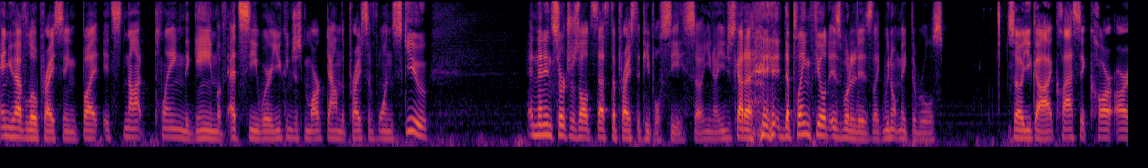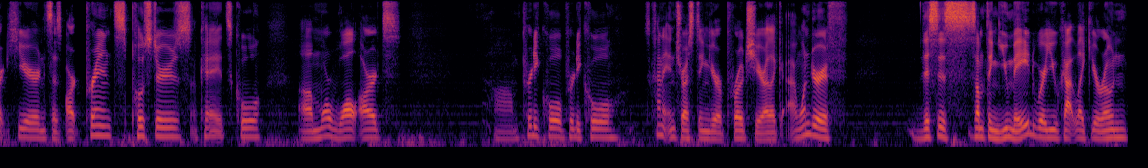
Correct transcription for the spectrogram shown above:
and you have low pricing, but it's not playing the game of Etsy where you can just mark down the price of one SKU. And then in search results, that's the price that people see. So, you know, you just got to, the playing field is what it is. Like, we don't make the rules. So you got classic car art here and it says art prints, posters. Okay, it's cool. Uh, more wall art. Um, pretty cool, pretty cool. It's kind of interesting your approach here. Like, I wonder if this is something you made where you got like your own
